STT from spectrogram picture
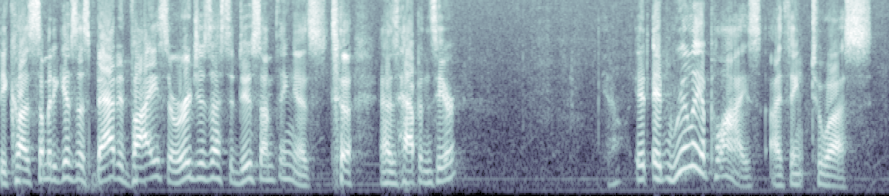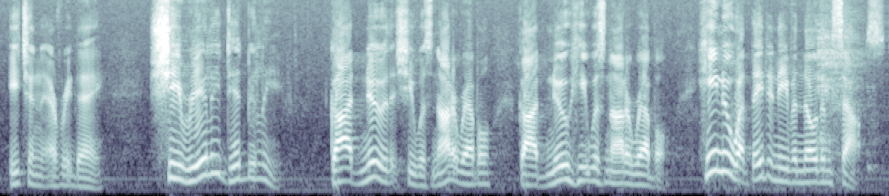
because somebody gives us bad advice or urges us to do something, as, to, as happens here. You know, it, it really applies, I think, to us each and every day. She really did believe. God knew that she was not a rebel. God knew he was not a rebel. He knew what they didn't even know themselves.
